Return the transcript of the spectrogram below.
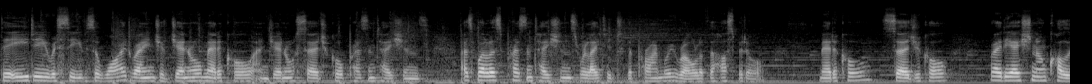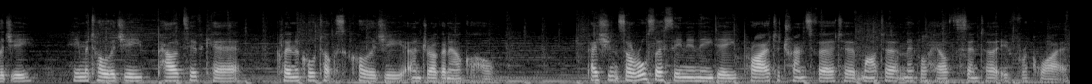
The ED receives a wide range of general medical and general surgical presentations, as well as presentations related to the primary role of the hospital, medical, surgical, radiation oncology, haematology, palliative care, clinical toxicology and drug and alcohol. Patients are also seen in ED prior to transfer to Mater Mental Health Centre if required.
